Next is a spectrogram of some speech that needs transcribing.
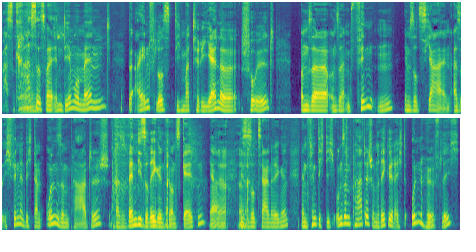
Was krass ist, weil in dem Moment beeinflusst die materielle Schuld unser, unser Empfinden im Sozialen. Also ich finde dich dann unsympathisch, also wenn diese Regeln für uns gelten, ja, Ja, diese ja. sozialen Regeln, dann finde ich dich unsympathisch und regelrecht unhöflich,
